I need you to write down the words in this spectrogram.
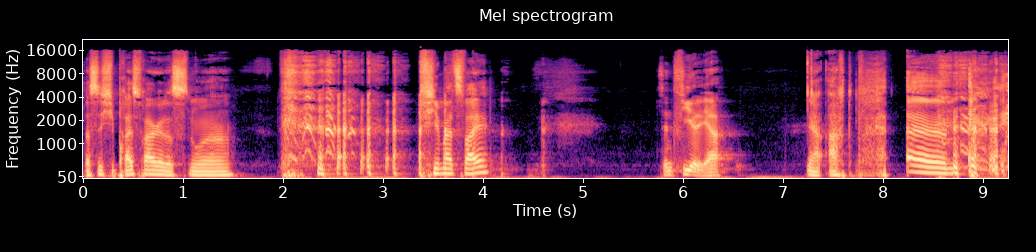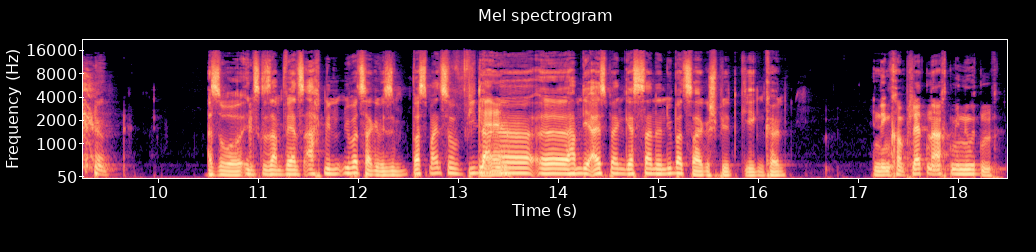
Das ist nicht die Preisfrage, das ist nur viermal zwei. Sind vier, ja. Ja, acht. Ähm, also insgesamt wären es acht Minuten Überzahl gewesen. Was meinst du, wie lange äh, haben die Eisbären gestern in Überzahl gespielt gegen Köln? In den kompletten acht Minuten.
